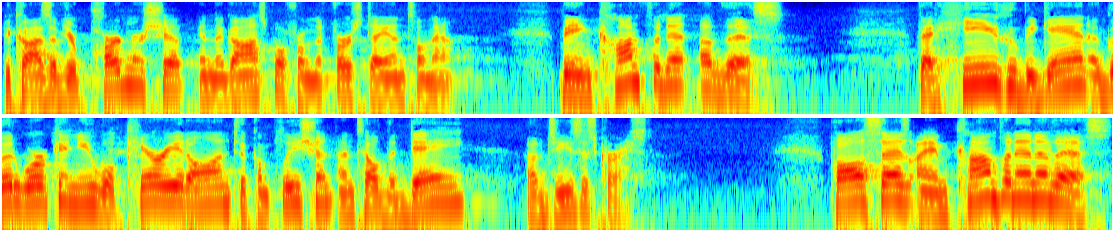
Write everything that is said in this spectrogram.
because of your partnership in the gospel from the first day until now. Being confident of this, that he who began a good work in you will carry it on to completion until the day of Jesus Christ. Paul says, I am confident of this,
